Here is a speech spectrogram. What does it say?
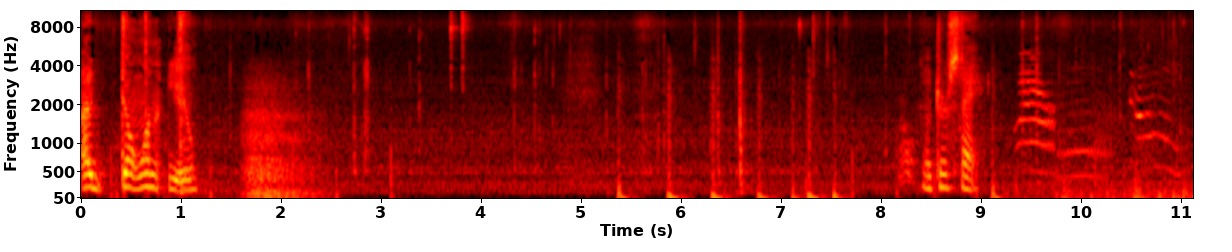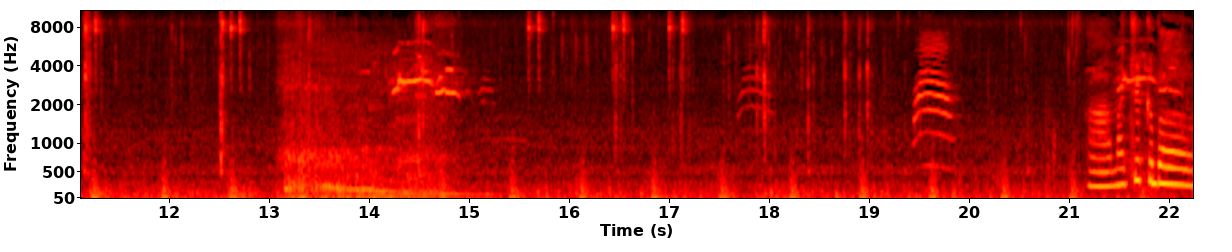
I don't want you. Let stay. Ah, my chickaboo.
